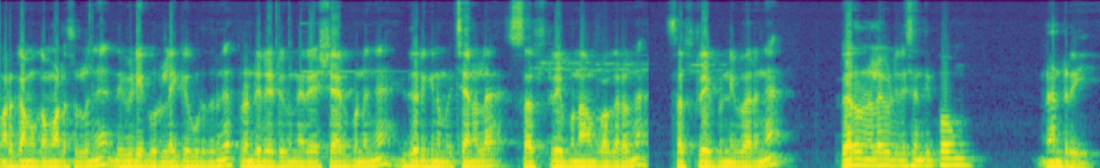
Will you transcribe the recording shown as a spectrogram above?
மறக்காம கமெண்ட்ல சொல்லுங்கள் இந்த வீடியோக்கு ஒரு லைக்கை கொடுத்துருங்க. ஃப்ரெண்டு ரிலேட்டிவ் நிறைய ஷேர் பண்ணுங்கள் இது வரைக்கும் நம்ம சேனலை சப்ஸ்கிரைப் பண்ணாமல் பார்க்குறவங்க சப்ஸ்கிரைப் பண்ணி பாருங்கள் வேறொரு நல்ல வீட்டில் சந்திப்போம். நன்றி.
